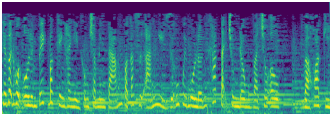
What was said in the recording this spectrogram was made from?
Thế vận hội Olympic Bắc Kinh 2008 và các dự án nghỉ dưỡng quy mô lớn khác tại Trung Đông và châu Âu và Hoa Kỳ.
